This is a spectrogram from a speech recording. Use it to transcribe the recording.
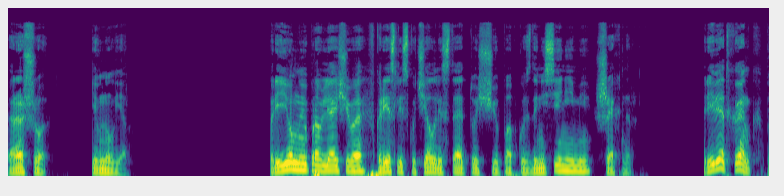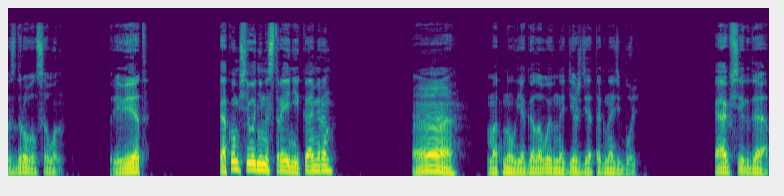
Хорошо, кивнул я. Приемный управляющего в кресле скучал, листая тощую папку с донесениями, Шехнер. «Привет, Хэнк», – поздоровался он. «Привет. В каком сегодня настроении Камерон?» «А, – мотнул я головой в надежде отогнать боль. «Как всегда.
